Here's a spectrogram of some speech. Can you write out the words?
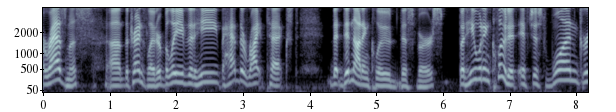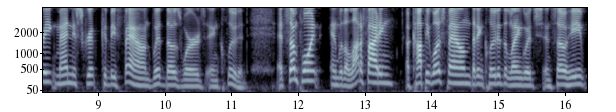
Erasmus, uh, the translator, believed that he had the right text that did not include this verse, but he would include it if just one Greek manuscript could be found with those words included. At some point, and with a lot of fighting, a copy was found that included the language, and so he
